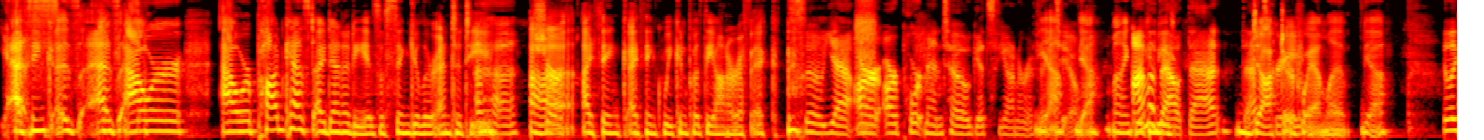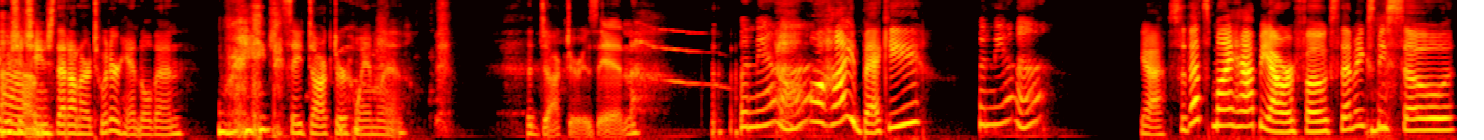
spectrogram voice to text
yes. I think as as our our podcast identity is a singular entity. uh-huh. uh, Sure. I think I think we can put the honorific. So yeah, our our portmanteau gets the honorific yeah, too. yeah. I think I'm about that. Doctor great. Hamlet. Yeah, I feel like we should Um, change that on our Twitter handle then. Right. Say Doctor Hamlet. The doctor is in. Banana, Oh, hi, Becky. banana. Yeah. So that's my happy hour, folks. That makes me so,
